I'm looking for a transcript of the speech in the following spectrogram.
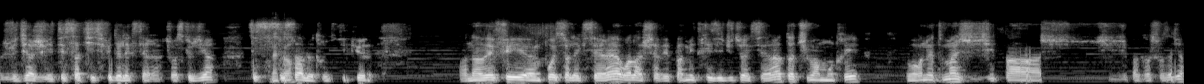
je veux dire, j'ai été satisfait de l'extérieur. Tu vois ce que je veux dire? C'est ça le truc. C'est que on avait fait un point sur l'extérieur. Voilà, je savais pas maîtriser du tout l'extérieur. Toi, tu m'as montré. honnêtement, j'ai pas j'ai pas grand chose à dire.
